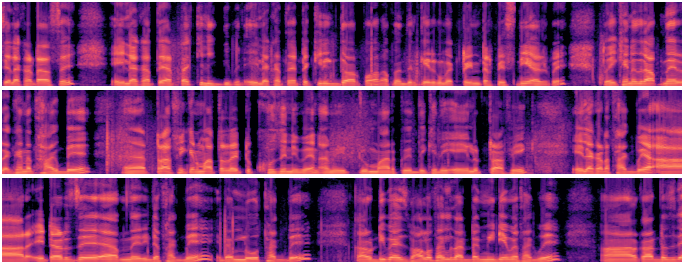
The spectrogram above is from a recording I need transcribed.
যে লেখাটা আছে, এই লেখাতে একটা ক্লিক দিবেন। এই লেখাতে একটা ক্লিক দেওয়ার পর আপনাদেরকে এরকম একটা ইন্টারফেস নিয়ে আসবে। তো এখানে যে আপনার, এখানে থাকবে ট্রাফিকের মাত্রাটা একটু খুঁজে নেবেন। আমি একটু মার্ক করে দেখে দিই এই হলো ট্রাফিক এই লেখাটা থাকবে। আর এটার যে, আপনার এটা থাকবে, এটা লো থাকবে। কারও ডিভাইস ভালো থাকলে তারটা মিডিয়ামে থাকবে। আর কারোটা যদি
